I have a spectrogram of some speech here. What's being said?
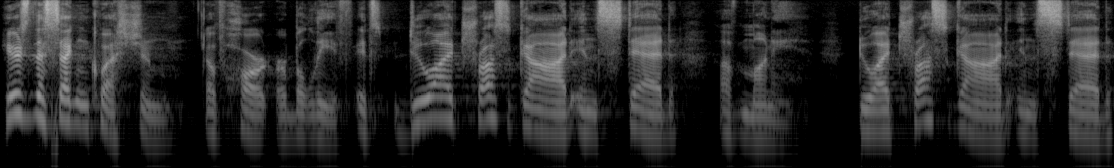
Here's the second question of heart or belief it's do I trust God instead of money? Do I trust God instead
